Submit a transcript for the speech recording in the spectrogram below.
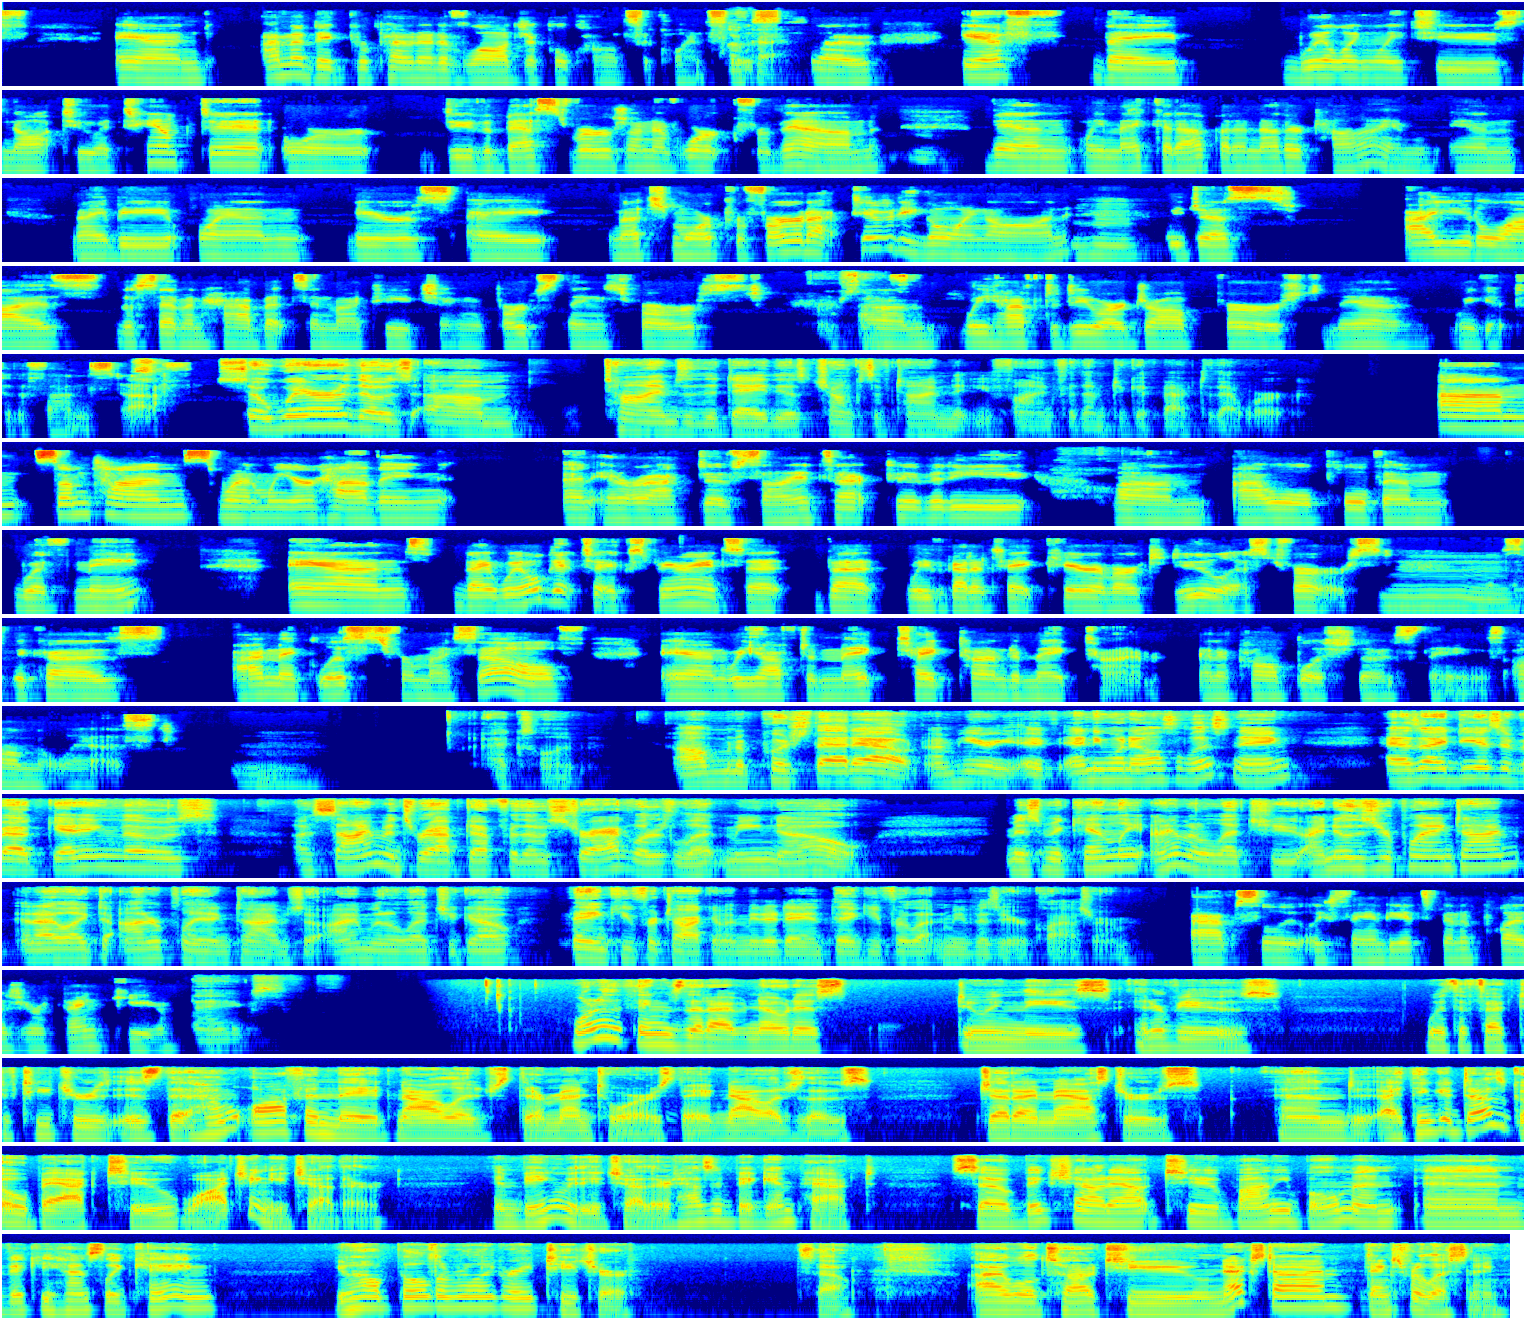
And I'm a big proponent of logical consequences. Okay. So if they willingly choose not to attempt it or do the best version of work for them, mm-hmm. then we make it up at another time. And maybe when there's a much more preferred activity going on mm-hmm. we just i utilize the seven habits in my teaching first things first um, we have to do our job first then we get to the fun stuff so where are those um, times of the day those chunks of time that you find for them to get back to that work um, sometimes when we are having an interactive science activity um, i will pull them with me and they will get to experience it but we've got to take care of our to-do list first mm. because i make lists for myself and we have to make take time to make time and accomplish those things on the list. Mm. Excellent. I'm going to push that out. I'm here. If anyone else listening has ideas about getting those assignments wrapped up for those stragglers, let me know. Ms. McKinney, I'm going to let you, I know this is your planning time, and I like to honor planning time, so I'm going to let you go. Thank you for talking with me today, and thank you for letting me visit your classroom. Absolutely, Sandy. It's been a pleasure. Thank you. Thanks. One of the things that I've noticed doing these interviews with effective teachers is that how often they acknowledge their mentors, they acknowledge those Jedi masters. And I think it does go back to watching each other and being with each other. It has a big impact. So, big shout out to Bonnie Bowman and Vicki Hensley King. You helped build a really great teacher. So, I will talk to you next time. Thanks for listening.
